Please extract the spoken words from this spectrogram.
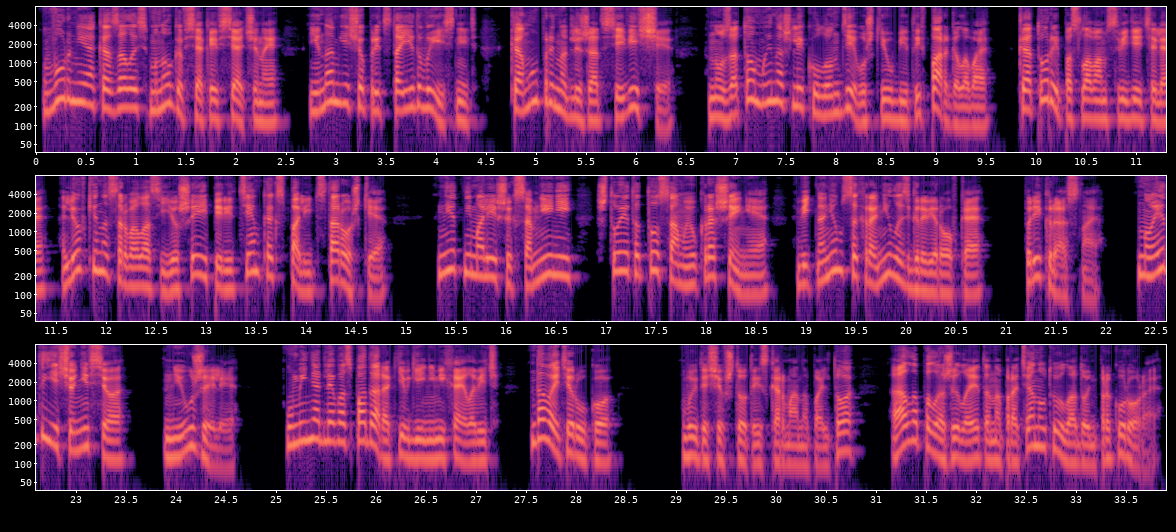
«В урне оказалось много всякой всячины, и нам еще предстоит выяснить, кому принадлежат все вещи — но зато мы нашли кулон девушки, убитой в Парголово, который, по словам свидетеля, Левкина сорвала с ее шеи перед тем, как спалить сторожки. Нет ни малейших сомнений, что это то самое украшение, ведь на нем сохранилась гравировка. Прекрасно. Но это еще не все. Неужели? У меня для вас подарок, Евгений Михайлович. Давайте руку. Вытащив что-то из кармана пальто, Алла положила это на протянутую ладонь прокурора.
